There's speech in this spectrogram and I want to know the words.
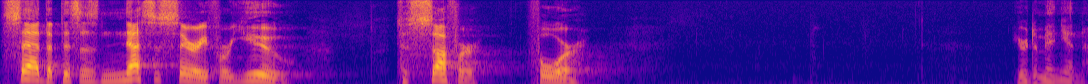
said that this is necessary for you to suffer for your dominion?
